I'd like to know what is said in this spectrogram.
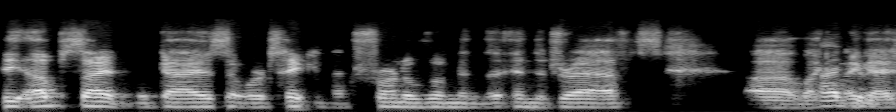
the upside of the guys that were taken in front of him in the in the drafts, uh, like I my guy,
